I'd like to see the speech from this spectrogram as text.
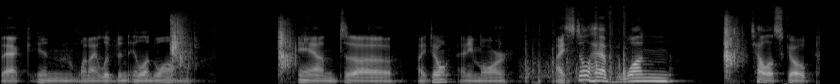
back in when I lived in Illinois, and uh, I don't anymore. I still have one telescope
